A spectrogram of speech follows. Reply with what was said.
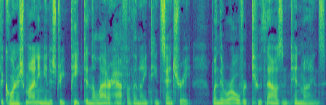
The Cornish mining industry peaked in the latter half of the 19th century when there were over 2,000 tin mines.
